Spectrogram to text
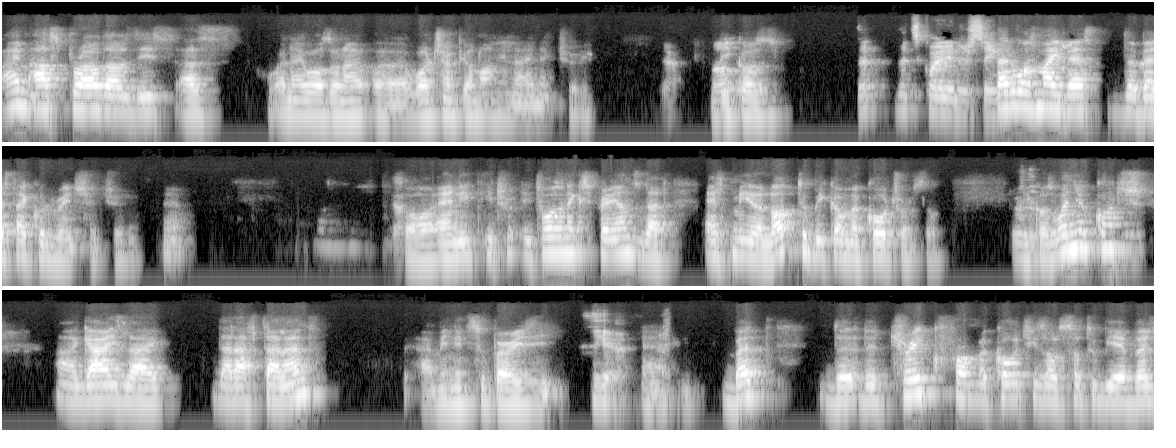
I'm as proud of this as when I was on a, a world champion on inline actually. Yeah. Well, because that, that's quite interesting. That was my best, the best I could reach actually. Yeah. yeah. So and it, it it was an experience that helped me a lot to become a coach also, mm-hmm. because when you coach uh, guys like that have talent, I mean it's super easy. Yeah. Uh, but the the trick from a coach is also to be able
